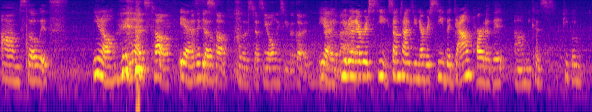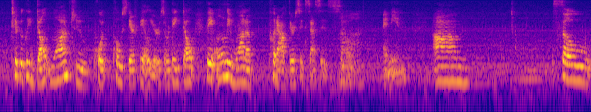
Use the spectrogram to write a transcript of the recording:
um so it's you know Yeah, it's tough. yeah I think so, it's tough because it's just you only see the good. yeah the you don't ever see sometimes you never see the down part of it um, because people typically don't want to po- post their failures or they don't they only want to put out their successes so Mhm. i mean um so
